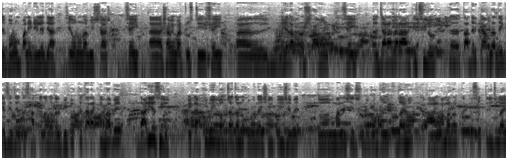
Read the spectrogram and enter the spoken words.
যে গরম পানি ঢেলে দেওয়া সেই অরুণা বিশ্বাস, সেই শামীমা টুস্টি, সেই মেহেরাপ্র শাহন, সেই যারা যারা আর কি ছিল তাদেরকে আমরা দেখেছি যে ছাত্র জনতার বিপক্ষে তারা কীভাবে দাঁড়িয়েছিল, এটা খুবই লজ্জাজনক অভিনয় শিল্পী হিসেবে, তো মানুষের সুরবুদ্ধ উদয় হোক। আর আমার রক্তাক্ত ছত্রিশ জুলাই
